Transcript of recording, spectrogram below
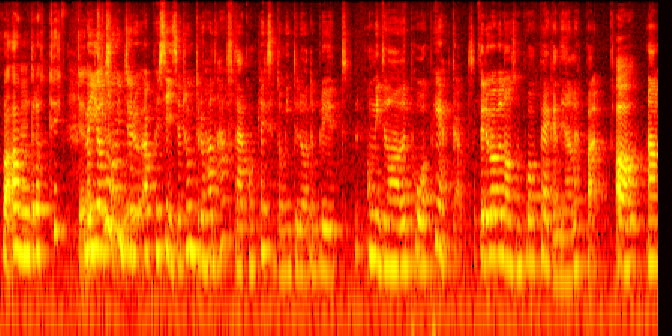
vad andra tycker Men jag tror inte du, ja, precis, jag tror inte du hade haft det här komplexet om inte du hade blivit, om inte någon hade påpekat. För det var var någon som påpekade dina läppar? Ja. Ja,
